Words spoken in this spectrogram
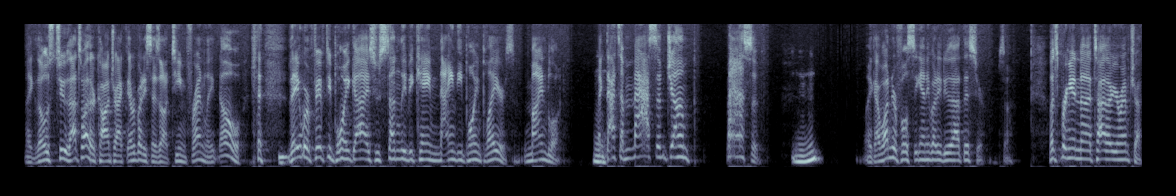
Like those two, that's why their contract, everybody says, oh, team friendly. No, they were 50 point guys who suddenly became 90 point players. Mind blowing. Mm. Like that's a massive jump. Massive. Mm-hmm. Like I wonder if we'll see anybody do that this year. So let's bring in uh, Tyler Yaremchuk.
